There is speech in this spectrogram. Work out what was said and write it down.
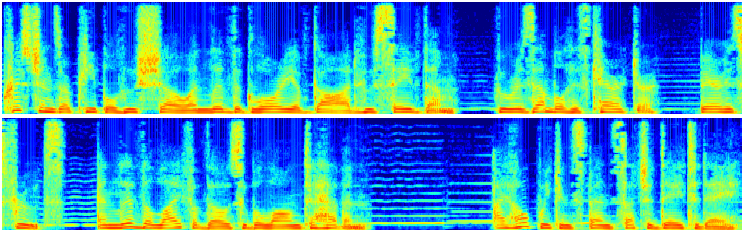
Christians are people who show and live the glory of God who saved them, who resemble his character, bear his fruits, and live the life of those who belong to heaven. I hope we can spend such a day today.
